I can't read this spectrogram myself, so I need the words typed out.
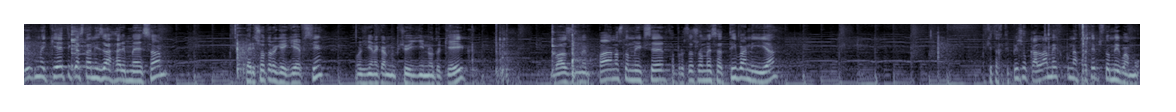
Ρίχνουμε και την καστανή ζάχαρη μέσα. Περισσότερο για γεύση, όχι για να κάνουμε πιο υγιεινό το κέικ. Βάζουμε πάνω στο μίξερ, θα προσθέσω μέσα τη βανίλια. Και θα χτυπήσω καλά μέχρι που να φρατέψει το μείγμα μου.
